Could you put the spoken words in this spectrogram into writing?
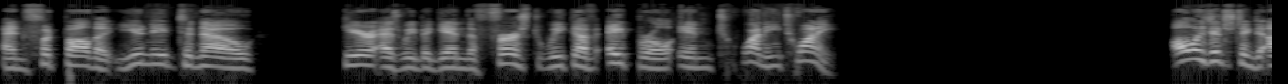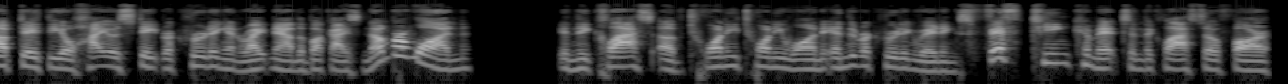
and football that you need to know here as we begin the first week of April in 2020. Always interesting to update the Ohio State recruiting, and right now, the Buckeyes number one in the class of 2021 in the recruiting ratings, 15 commits in the class so far.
